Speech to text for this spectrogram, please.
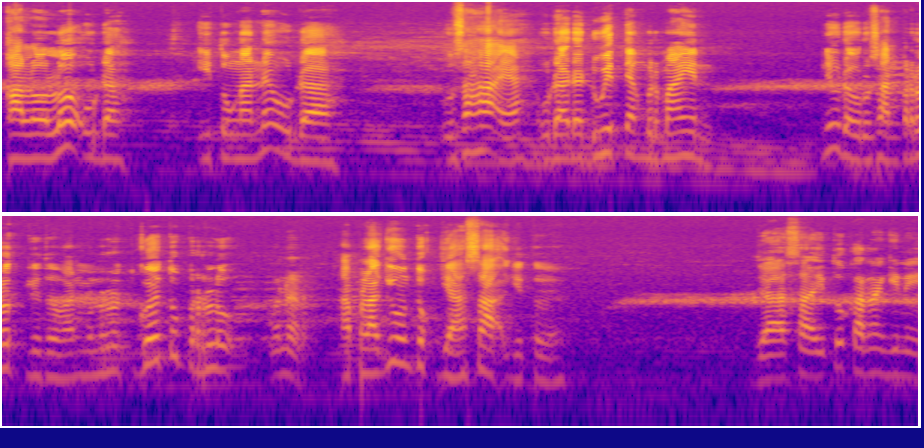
Kalau lo udah hitungannya udah usaha ya, udah ada duit yang bermain. Ini udah urusan perut gitu kan. Menurut gue itu perlu, Bener. apalagi untuk jasa gitu ya. Jasa itu karena gini.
